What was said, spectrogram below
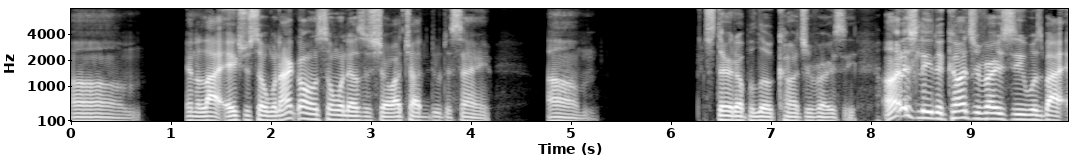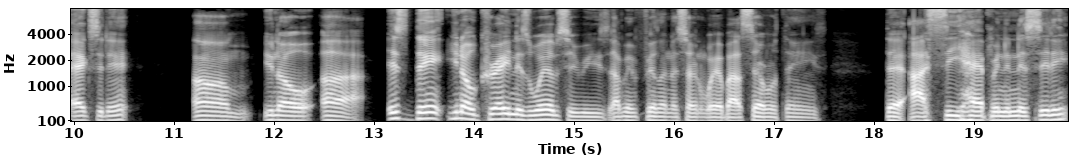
Um and a lot extra. So when I go on someone else's show, I try to do the same. Um stirred up a little controversy. Honestly, the controversy was by accident. Um, you know, uh it's thing, you know, creating this web series, I've been feeling a certain way about several things that I see happen in this city.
